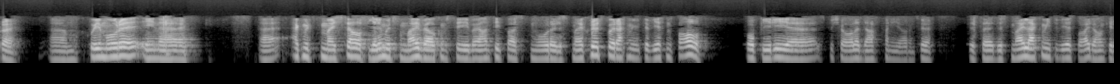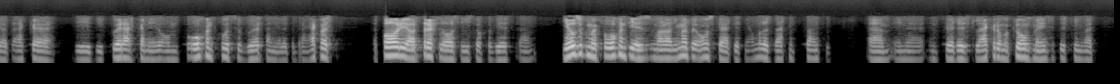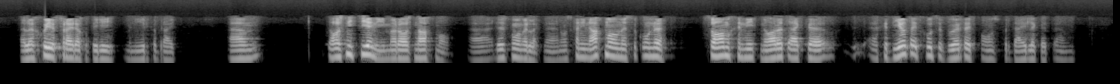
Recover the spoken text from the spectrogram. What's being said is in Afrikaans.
Pre. Ehm um, goeiemôre en uh uh ek moet vir myself, julle moet vir my welkom sê by Antipas môre. Dit is my groot voorreg om te wees en veral op hierdie uh spesiale dag van die jaar. En so dis uh, dis my lekker om te wees. Baie dankie dat ek uh die die voorreg kan hê om vanoggend God se woord aan julle te bring. Ek was 'n paar jaar terug laas hierso gewees. Ehm um, Heels hoekom ek vanoggend hier is maar daar niemand by ons kerk is nie. Almal is weg met vakansie. Ehm um, en uh, en so dis lekker om 'n klomp mense te sien wat hulle goeie Vrydag op hierdie manier gebruik. Ehm um, daar's nie tee nie, maar daar's nagmaal. Uh dis wonderlik, né? En ons gaan die nagmaal in 'n sekonde saam geniet nadat ek 'n uh, 'n gedeelte uit God se woord uit vir ons verduidelik het. Ehm um,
